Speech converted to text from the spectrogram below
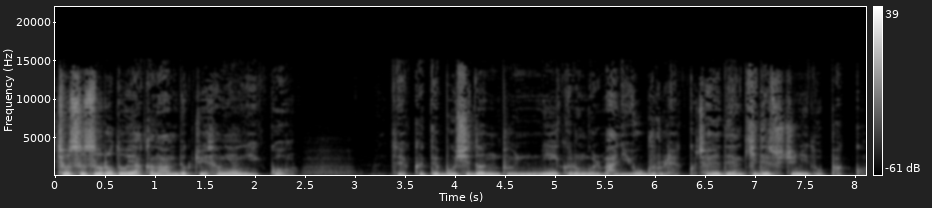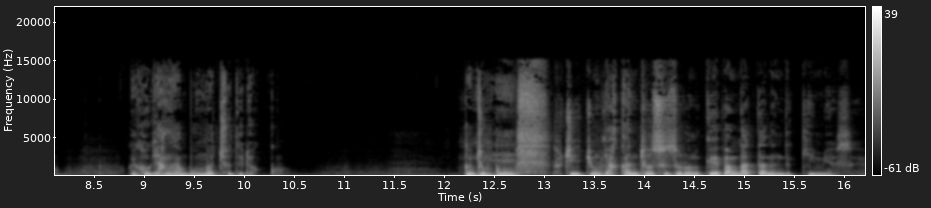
저 스스로도 약간 완벽주의 성향이 있고 이제 그때 모시던 분이 그런 걸 많이 요구를 했고 저에 대한 기대 수준이 높았고 거기 항상 못 맞춰드렸고 그럼 좀 네. 솔직히 좀 약간 저 스스로는 꾀병 같다는 느낌이었어요.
